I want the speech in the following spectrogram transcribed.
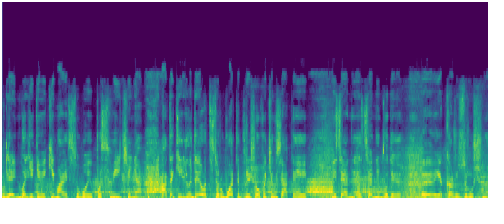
для інвалідів, які мають з собою посвідчення. А такі люди, от з роботи прийшов, хотів взяти, і, і це, це не буде, е, як кажуть, зручно.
